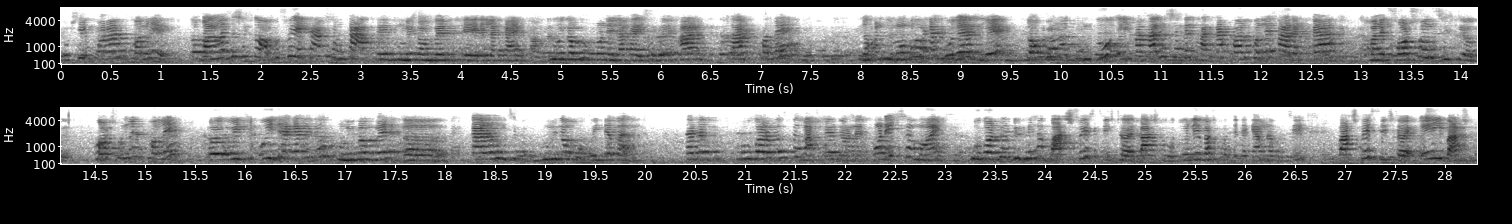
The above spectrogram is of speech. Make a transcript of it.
ধসে পড়ার ফলে তো বাংলাদেশে তো অবশ্যই একটা আশঙ্কা আছে ভূমিকম্পের এলাকায়, ভূমিকম্প প্রবণ এলাকা হিসেবে। আর তার ফলে যখন হিমবাহটা গলে আসবে, তখনও কিন্তু এই পাহাড়ের সাথে ধাক্কা খাওয়ার ফলে তার একটা মানে ঘর্ষণ সৃষ্টি হবে। ঘর্ষণের ফলে ওই ওই জায়গাটাতেও ভূমিকম্পের কারণ হিসেবে ভূমিকম্প হইতে পারে। তারপরে ভূগর্ভস্থ বাষ্পের কারণে অনেক সময় ভূগর্ভে বিভিন্ন বাষ্পের সৃষ্টি হয়, বাষ্প, জলীয় বাষ্প যেটাকে আমরা বুঝি বাষ্পের সৃষ্টি হয়। এই বাষ্প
